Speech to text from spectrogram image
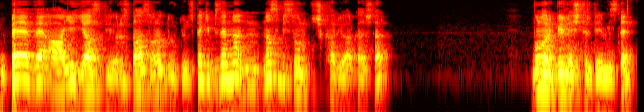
B ve A'yı yaz diyoruz. Daha sonra dur diyoruz. Peki bize na nasıl bir sonuç çıkarıyor arkadaşlar? Bunları birleştirdiğimizde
